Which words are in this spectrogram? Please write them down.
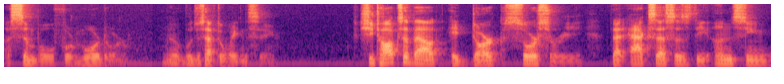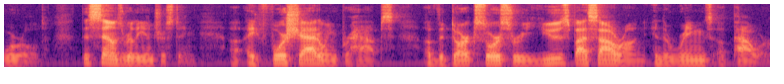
a symbol for Mordor. We'll just have to wait and see. She talks about a dark sorcery that accesses the unseen world. This sounds really interesting. Uh, a foreshadowing, perhaps, of the dark sorcery used by Sauron in the Rings of Power.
